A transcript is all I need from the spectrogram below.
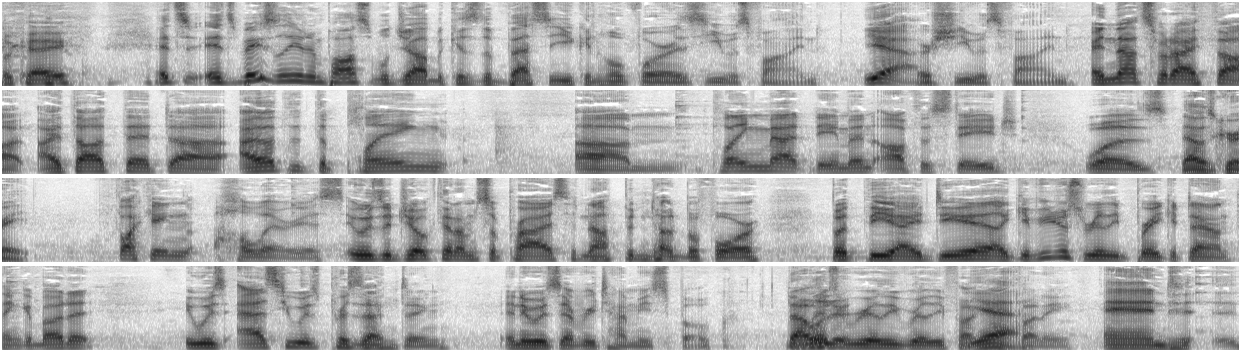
Okay. It's it's basically an impossible job because the best that you can hope for is he was fine. Yeah. or she was fine. and that's what I thought. I thought that uh, I thought that the playing um, playing Matt Damon off the stage was That was great. fucking hilarious. It was a joke that I'm surprised had not been done before. But the idea, like, if you just really break it down, think about it. It was as he was presenting, and it was every time he spoke. That was really, really fucking yeah, funny. and uh,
